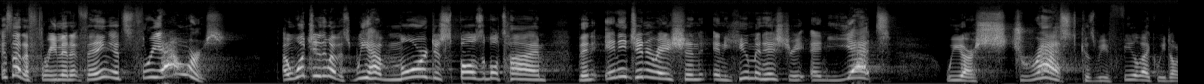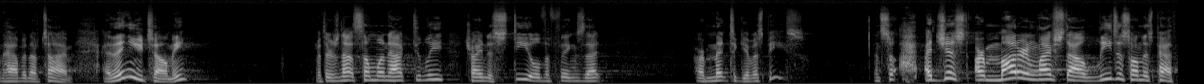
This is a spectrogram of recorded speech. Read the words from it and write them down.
it's not a three minute thing, it's three hours. I want you to think about this. We have more disposable time than any generation in human history, and yet we are stressed because we feel like we don't have enough time. And then you tell me that there's not someone actively trying to steal the things that are meant to give us peace. And so I just, our modern lifestyle leads us on this path.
